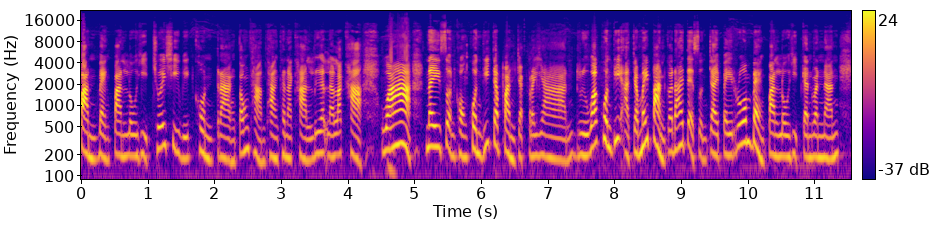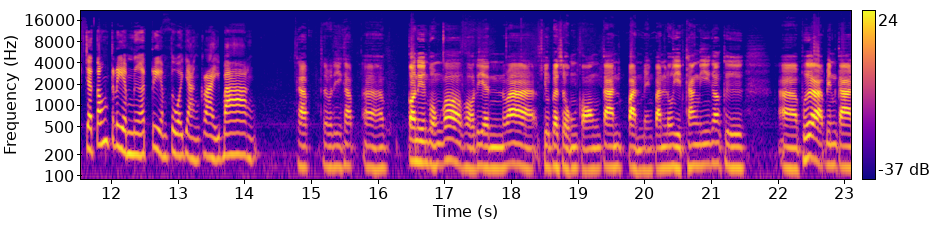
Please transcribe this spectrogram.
ปั่นแบ่งปันโลหิตช่วยชีวิตคนตรังต้องถามทางธนาคารเลือดแล้วล่ะค่ะว่าในส่วนของคนที่จะปั่นจักรยาน หรือว่าว่าคนที่อาจจะไม่ปั่นก็ได้แต่สนใจไปร่วมแบ่งปันโลหิตกันวันนั้น จะต้องเตรียมเนื้อเตรียมตัวอย่างไรบ้าง ครับ สวัสดีครับก่อนอื่นผมก็ขอเรียนว่าจุดประสงค์ของการปั่นแบ่งปันโลหิตครั้งนี้ก็คืออเพื่อเป็นการ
